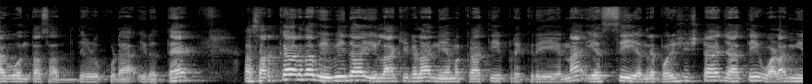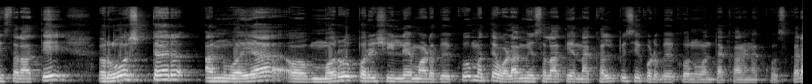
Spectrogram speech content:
ಆಗುವಂಥ ಸಾಧ್ಯತೆಗಳು ಕೂಡ ಇರುತ್ತೆ. ಸರ್ಕಾರದ ವಿವಿಧ ಇಲಾಖೆಗಳ ನೇಮಕಾತಿ ಪ್ರಕ್ರಿಯೆಯನ್ನು ಎಸ್ ಸಿ ಅಂದರೆ ಪರಿಶಿಷ್ಟ ಜಾತಿ ಒಳ ಮೀಸಲಾತಿ ರೋಸ್ಟರ್ ಅನ್ವಯ ಆ, ಮರು ಪರಿಶೀಲನೆ ಮಾಡಬೇಕು ಮತ್ತು ಒಳ ಮೀಸಲಾತಿಯನ್ನು ಕಲ್ಪಿಸಿ ಕೊಡಬೇಕು ಅನ್ನುವಂಥ ಕಾರಣಕ್ಕೋಸ್ಕರ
